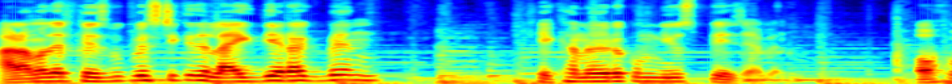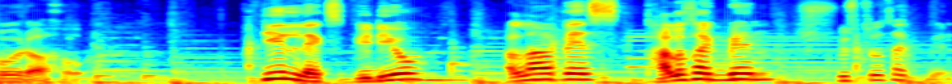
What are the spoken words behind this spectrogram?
আর আমাদের ফেসবুক পেজটিকে লাইক দিয়ে রাখবেন, সেখানেও এরকম নিউজ পেয়ে যাবেন। অহরহ। টিল নেক্সট ভিডিও আল্লাহ হাফেজ, ভালো থাকবেন, সুস্থ থাকবেন।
